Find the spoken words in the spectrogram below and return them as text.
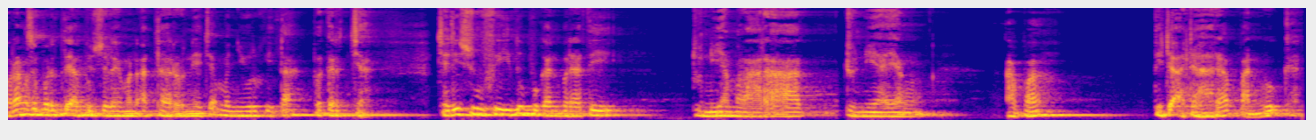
Orang seperti Abu Sulaiman Ad-Daruni aja menyuruh kita bekerja. Jadi sufi itu bukan berarti dunia melarat, dunia yang apa tidak ada harapan bukan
